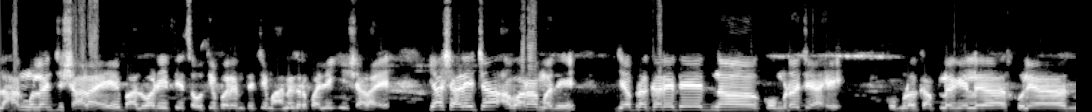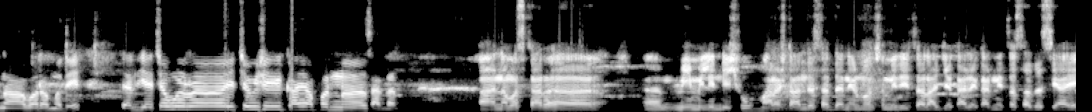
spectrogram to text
लहान मुलांची शाळा आहे बालवाडी ते चौथीपर्यंतची महानगरपालिकेची शाळा आहे या शाळेच्या आवारामध्ये ज्या प्रकारे ते कोंबडं जे आहे कोंबडं कापलं गेलं खुल्या आवारामध्ये तर याच्यावर याच्याविषयी काय आपण सांगाल? नमस्कार मी मिलिंद देशमुख महाराष्ट्र अंधश्रद्धा निर्मूलन समितीचा राज्य कार्यकारिणीचा सदस्य आहे.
